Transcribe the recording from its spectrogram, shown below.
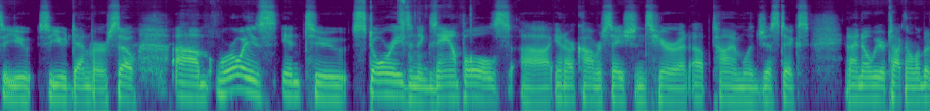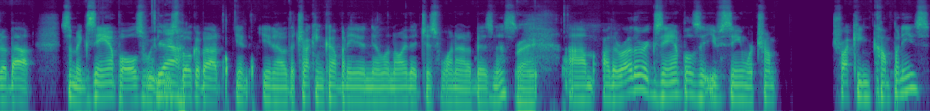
CU CU Denver. So um, we're always into stories and examples uh, in our conversations here at Uptime Logistics. And I know we were talking a little bit about some examples. We, yeah. we spoke about you know the trucking company in Illinois that just went out of business. Right. Um, are there other examples that you've seen where Trump trucking companies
